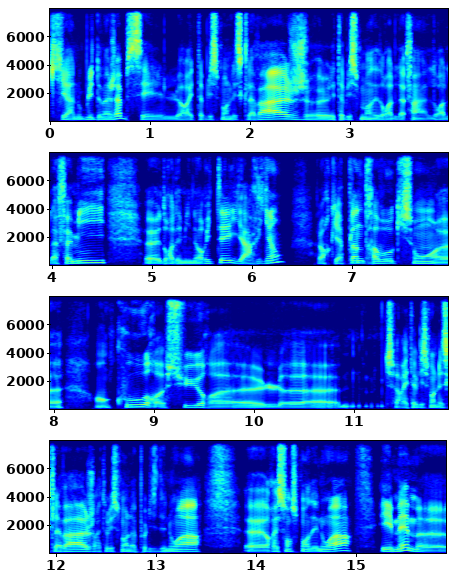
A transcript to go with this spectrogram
qui est un oubli dommageable, c'est le rétablissement de l'esclavage, euh, l'établissement des droits de la, le droit de la famille, euh, les droits des minorités. Il y a rien, alors qu'il y a plein de travaux qui sont euh, en cours sur euh, le, euh, sur le rétablissement de l'esclavage, rétablissement de la police des Noirs, euh, recensement des Noirs, et même euh,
